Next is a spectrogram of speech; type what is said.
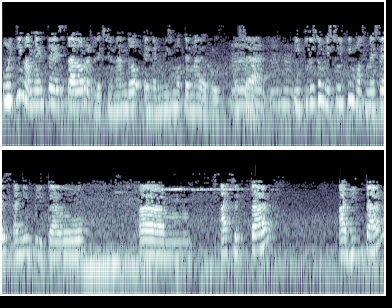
últimamente he estado reflexionando en el mismo tema de Ruth. O sea, incluso mis últimos meses han implicado am, aceptar, habitar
